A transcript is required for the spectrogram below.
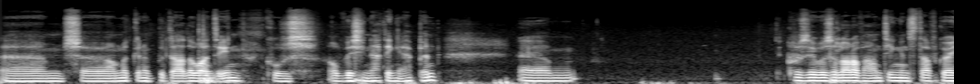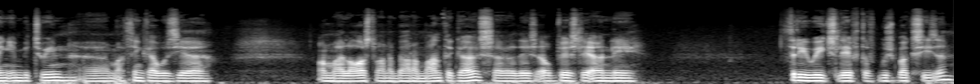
Um, so I'm not gonna put the other ones in because obviously nothing happened. Um, because there was a lot of hunting and stuff going in between. Um, I think I was here on my last one about a month ago, so there's obviously only three weeks left of bushbuck season.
